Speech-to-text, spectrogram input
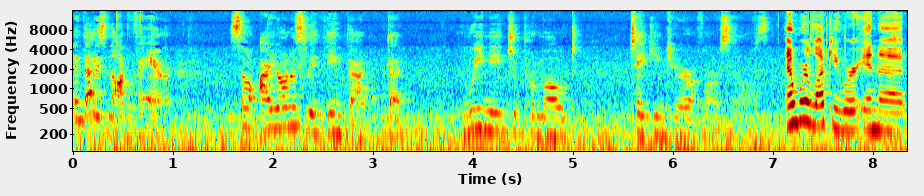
and that is not fair. So I honestly think that that we need to promote taking care of ourselves. And we're lucky we're in a,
